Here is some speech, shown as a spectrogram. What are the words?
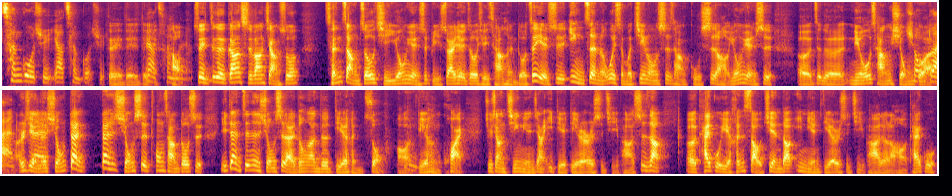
撑过去要撑过去。对对对，要撑。好，所以这个刚刚石方讲说，成长周期永远是比衰退周期长很多，这也是印证了为什么金融市场股市啊永远是呃这个牛长熊短，熊短而且呢熊但但是熊市通常都是一旦真正熊市来，通常都跌很重啊，跌很快，就像今年这样一跌跌了二十几趴。事实上。呃，台股也很少见到一年跌二十几趴的了哈。台股，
